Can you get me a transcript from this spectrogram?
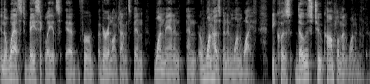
In the West, basically, it's uh, for a very long time, it's been one man and, and or one husband and one wife, because those two complement one another.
